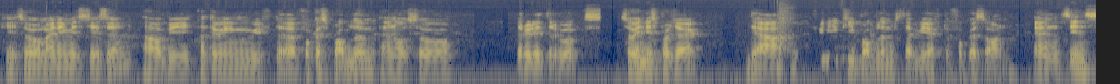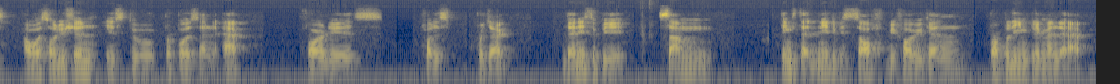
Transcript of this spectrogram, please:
Okay, so my name is Jason. I'll be continuing with the focus problem and also the related works. So in this project, there are three key problems that we have to focus on. And since our solution is to propose an app for this for this project, there needs to be some things that need to be solved before we can properly implement the app.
